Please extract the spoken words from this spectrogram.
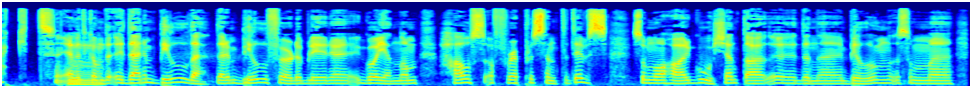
act. Jeg vet ikke om det Det er en bill, det. Det er en bill før det blir går gjennom House of Representatives, som nå har godkjent da, eh, denne billen, som eh,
